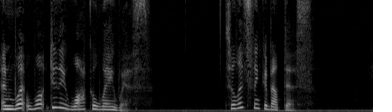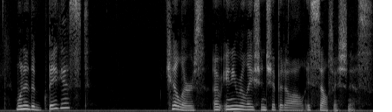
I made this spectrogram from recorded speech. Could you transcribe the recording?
And what, what do they walk away with? So let's think about this. One of the biggest killers of any relationship at all is selfishness.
